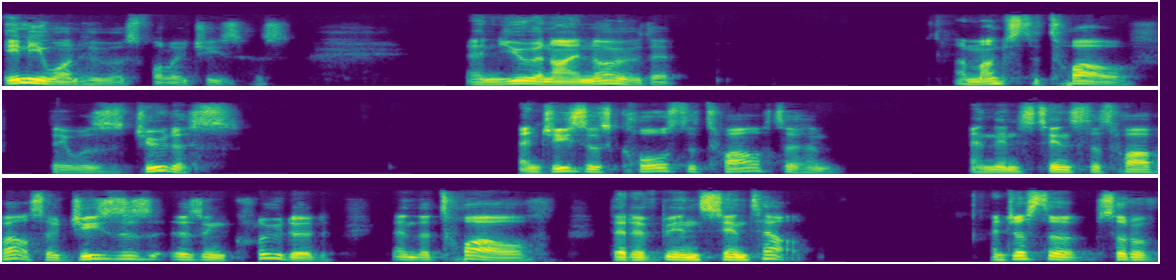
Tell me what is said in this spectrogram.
Anyone who has followed Jesus. And you and I know that amongst the 12, there was Judas. And Jesus calls the 12 to him and then sends the 12 out. So Jesus is included in the 12 that have been sent out. And just to sort of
